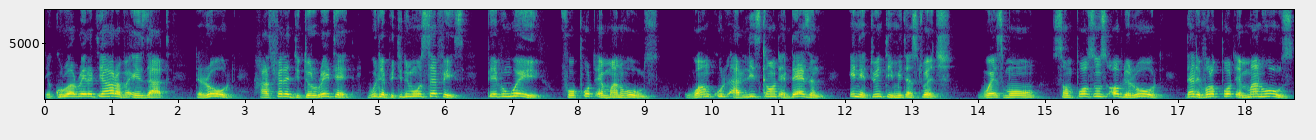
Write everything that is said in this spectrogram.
The cruel reality, however, is that the road has further deteriorated with a bituminous surface paving way for port and manholes. One could at least count a dozen in a 20 meter stretch. Whereas more, some portions of the road that developed port and manholes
